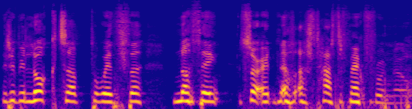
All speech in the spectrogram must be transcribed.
They should be locked up with uh, nothing. Sorry, no, pass the microphone now.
